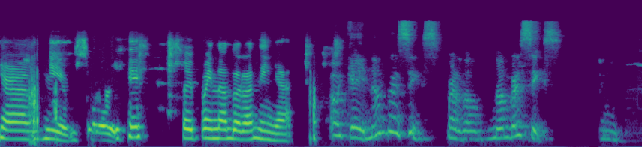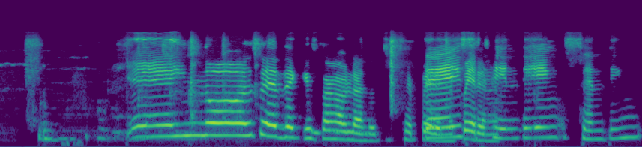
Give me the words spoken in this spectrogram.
Yeah, I'm here, sorry. Estoy peinando a las niñas. Okay, number six, perdón, number six. Ey, no sé de qué están hablando. Espérenme. sending, sending.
